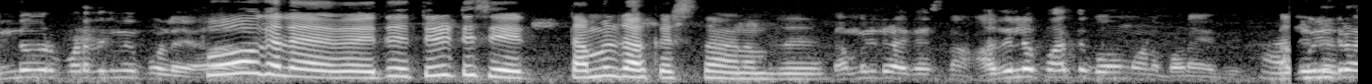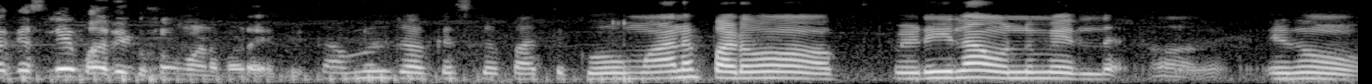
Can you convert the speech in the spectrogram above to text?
எந்த ஒரு படத்துக்குமே போலையா? போகல. இது திருட்டு சே தமிழ் ராக்கர்ஸ் தான் நம்மளது. தமிழ் ராக்கர்ஸ் தான். அதுல பார்த்து கோவமான படம் இது. தமிழ் ராக்கர்ஸ்லயே பார்த்து கோவமான படம் இது. தமிழ் ராக்கர்ஸ்ல பார்த்து கோவமான படம் அப்படிலாம் ஒண்ணுமே இல்லை. எதுவும்.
